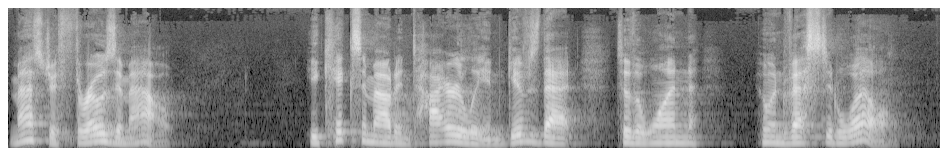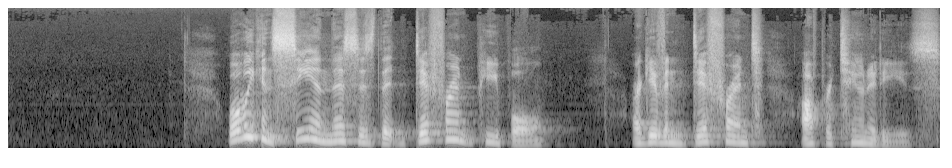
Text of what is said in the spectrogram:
The master throws him out. He kicks him out entirely and gives that to the one who invested well. What we can see in this is that different people are given different opportunities,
